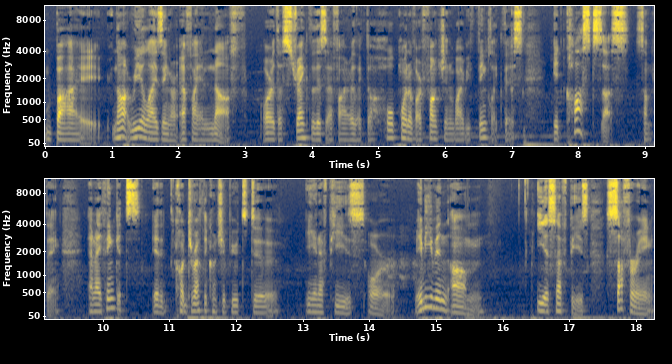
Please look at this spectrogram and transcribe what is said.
by not realizing our FI enough, or the strength of this FI, or like the whole point of our function, why we think like this, it costs us something. And I think it's it directly contributes to ENFPs or maybe even um, ESFPs suffering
